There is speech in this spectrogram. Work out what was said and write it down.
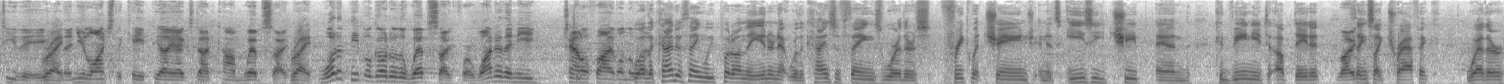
TV, right. then you launched the KPIX.com website. Right. What do people go to the website for? Why do they need Channel 5 on the well, the kind of thing we put on the internet were the kinds of things where there's frequent change and it's easy, cheap, and convenient to update it. Like? Things like traffic, weather,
